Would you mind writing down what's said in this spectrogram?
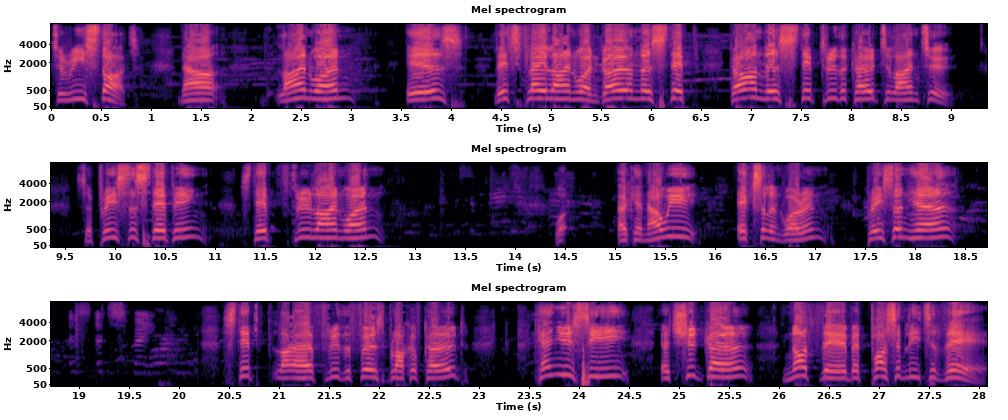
to restart. Now, line one is let's play line one. Go on this step, go on this step through the code to line two. So press the stepping, step through line one. What? Okay, now we, excellent, Warren. Press on here. Step uh, through the first block of code. Can you see it should go not there, but possibly to there?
